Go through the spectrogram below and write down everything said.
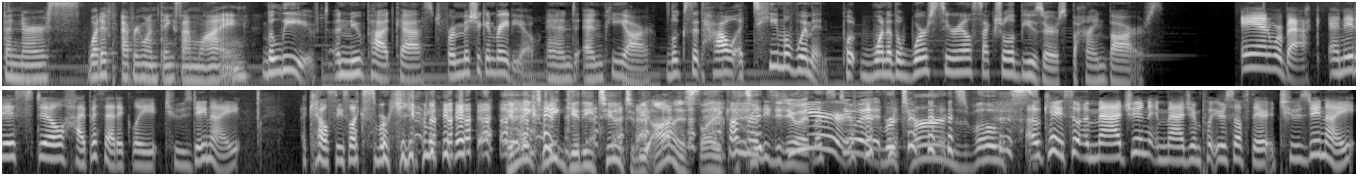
the nurse, What if everyone thinks I'm lying? Believed, a new podcast from Michigan Radio and NPR, looks at how a team of women put one of the worst serial sexual abusers behind bars. And we're back. And it is still hypothetically Tuesday night. Kelsey's like smirking. It makes me giddy too, to be honest. Like I'm ready to do it. Let's do it. returns, votes. Okay, so imagine, imagine, put yourself there Tuesday night,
